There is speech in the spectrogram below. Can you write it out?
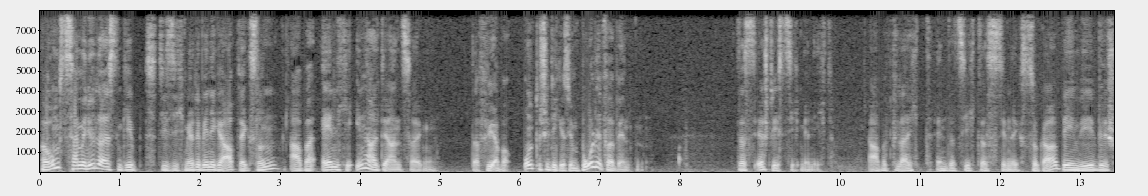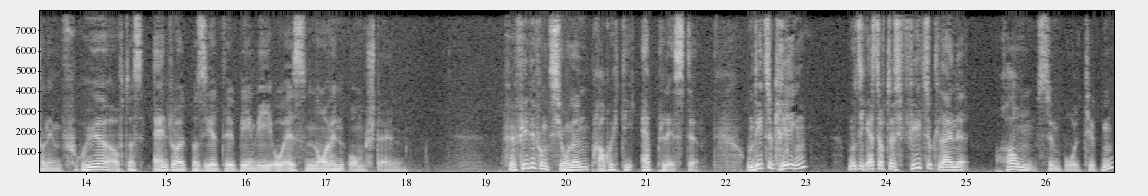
Warum es zwei Menüleisten gibt, die sich mehr oder weniger abwechseln, aber ähnliche Inhalte anzeigen, dafür aber unterschiedliche Symbole verwenden, das erschließt sich mir nicht. Aber vielleicht ändert sich das demnächst sogar. BMW will schon im Frühjahr auf das Android-basierte BMW OS 9 umstellen. Für viele Funktionen brauche ich die App-Liste. Um die zu kriegen, muss ich erst auf das viel zu kleine Home-Symbol tippen.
